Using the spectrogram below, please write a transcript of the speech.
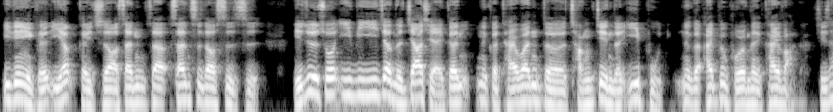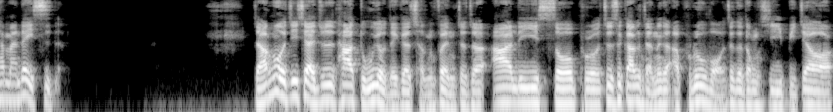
一天也可以一样可以吃到三到三次到四次，也就是说一 v 一这样的加起来跟那个台湾的常见的依普那个 Ibuprofen 的开法其实还蛮类似的。然后接下来就是它独有的一个成分，叫做 Alisopro，就是刚刚讲那个 Approval 这个东西，比较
